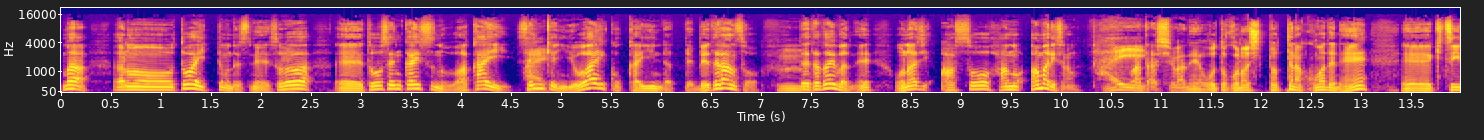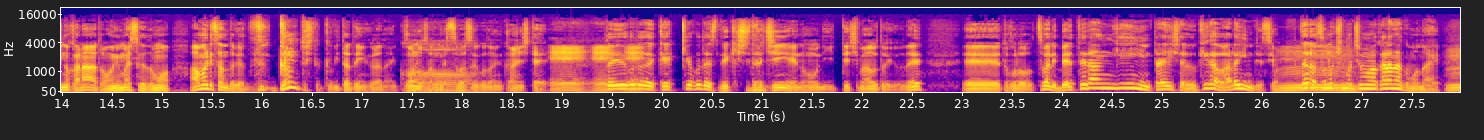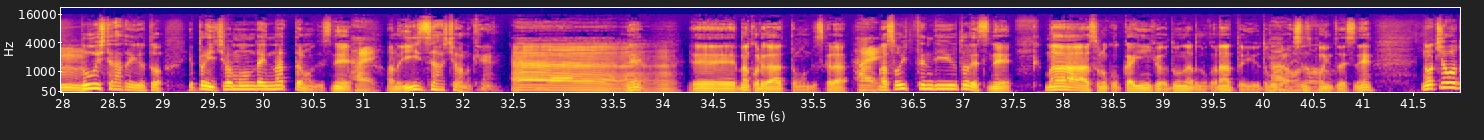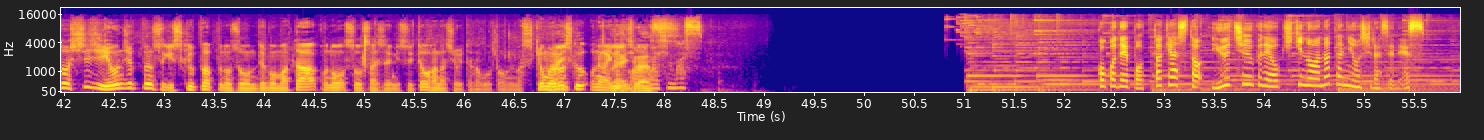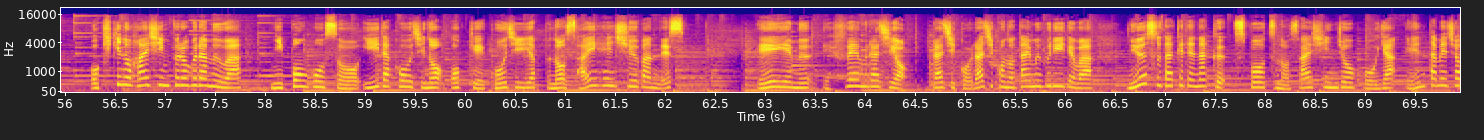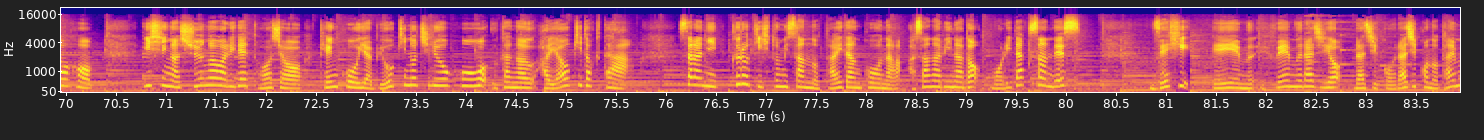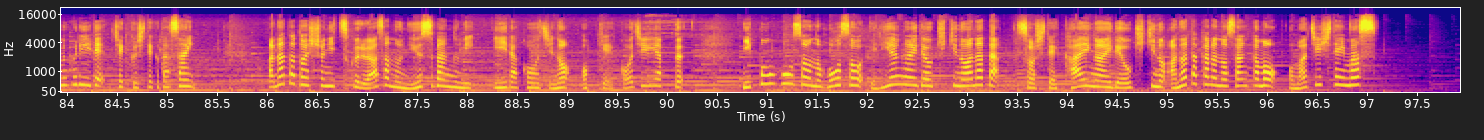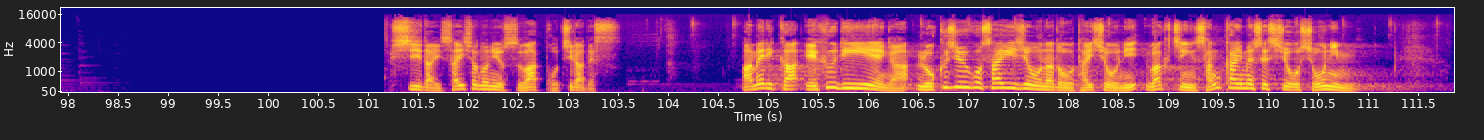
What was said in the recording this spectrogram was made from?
まあ、あのーとは言ってもですね、それは、えー当選回数の若い、選挙に弱い国会議員だって、ベテラン層。で、例えばね、同じ麻生派の甘利さん。はい私はね、男の嫉妬ってのはここまでね、えーきついのかなと思いましたけども、甘利さんだけはずガンとして首立てに振らない。河野さんが出馬することに関して。ええということで、え結局ですね、岸田陣営の方に行ってしまうというね、えーところ、つまりベテラン議員に対しては受けが悪いんですよ。ただその気持ちもわからなくもない。どうしてかというと、やっぱり一番問題になったのはですね、はい。あの、飯沢町の件。あーねうんうん。えーまあ、これがあったもんですから、はい。まあ、そういった点で言うとですね、まあ、その国会議員票はどうなるのかなというところが一つポイントですね。後ほど7時40分過ぎスクープアップのゾーンでもまたこの総裁選についてお話をいただこうと思います。今日もよろしくお願いいたします,、はいお願いしお願いします。ここでポッドキャスト YouTube でお聞きのあなたにお知らせですお聞きの配信プログラムはニッポン放送飯田浩司の OK Cozy up の再編集版です。AM、FM ラジオ、ラジコ、ラジコのタイムフリーではニュースだけでなくスポーツの最新情報やエンタメ情報医師が週替わりで登場健康や病気の治療法を伺う早起きドクター。さらに黒木ひとみさんの対談コーナー朝ナビなど盛りだくさんです。ぜひ AM、FM ラジオ、ラジコ、ラジコのタイムフリーでチェックしてください。あなたと一緒に作る朝のニュース番組飯田浩二の OK コージーアップ。ニッポン放送の放送エリア外でお聞きのあなたそして海外でお聞きのあなたからの参加もお待ちしています。7時台最初のニュースはこちらです。アメリカ FDA が65歳以上などを対象にワクチン3回目接種を承認。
